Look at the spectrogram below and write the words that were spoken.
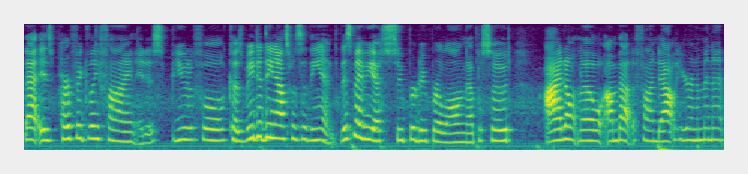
That is perfectly fine. It is beautiful because we did the announcements at the end. This may be a super duper long episode. I don't know. I'm about to find out here in a minute.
